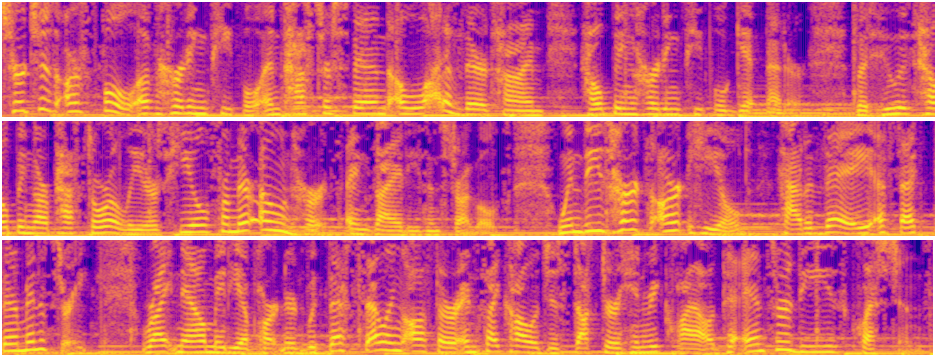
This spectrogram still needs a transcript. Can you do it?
Churches are full of hurting people, and pastors spend a lot of their time helping hurting people get better. But who is helping our pastoral leaders heal from their own hurts, anxieties, and struggles? When these hurts aren't healed, how do they affect their ministry? Right Now Media partnered with best-selling author and psychologist Dr. Henry Cloud to answer these questions.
